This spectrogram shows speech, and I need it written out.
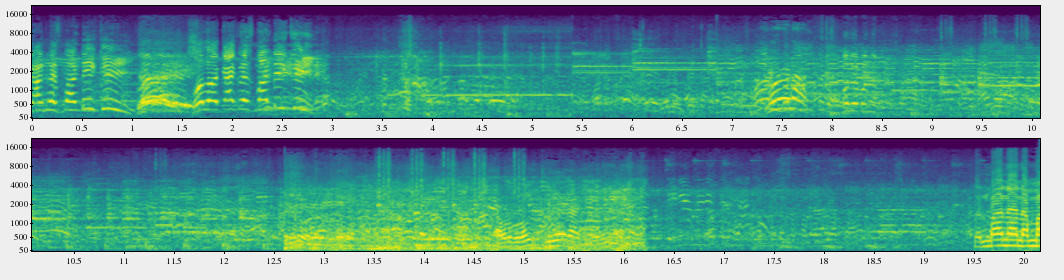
ಕಾಂಗ್ರೆಸ್ ಪಾರ್ಟಿ ಕಿ? ಬೋಲೋ ಕಾಂಗ್ರೆಸ್ ಪಾರ್ಟಿ ಕಿ? ಸನ್ಮಾನ್ಯ ನಮ್ಮ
